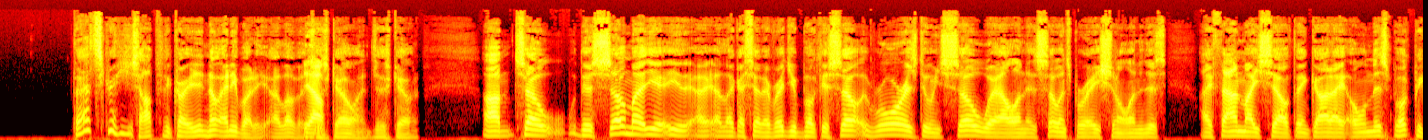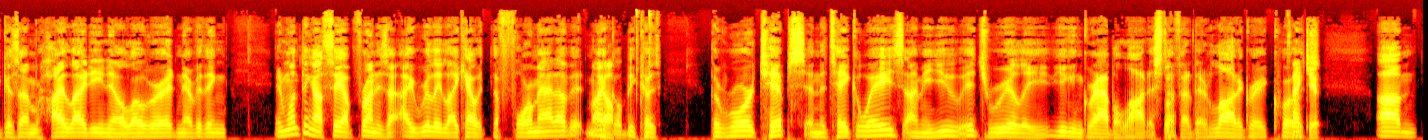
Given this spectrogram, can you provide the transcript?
That's great. You just hopped in the car. You didn't know anybody. I love it. Yeah. Just going, just going. Um, so there's so much. You, you, I, like I said, I read your book. There's so Roar is doing so well and is so inspirational. And this, I found myself. Thank God I own this book because I'm highlighting all over it and everything. And one thing I'll say up front is I, I really like how it, the format of it, Michael, yeah. because the Roar tips and the takeaways. I mean, you it's really you can grab a lot of stuff out of there. A lot of great quotes. Thank you. Um,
